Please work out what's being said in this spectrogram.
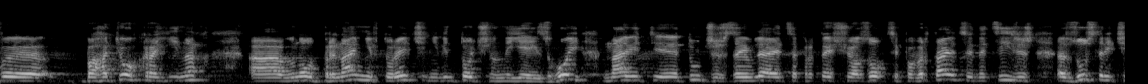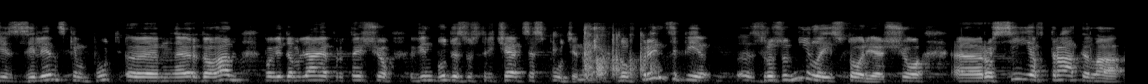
в багатьох країнах. Ну принаймні в Туреччині він точно не є ізгой. Навіть е, тут же ж заявляється про те, що азовці повертаються. На цій же ж е, зустрічі з Зеленським Пут е, Ердоган повідомляє про те, що він буде зустрічатися з Путіним. Ну в принципі. Зрозуміла історія, що Росія втратила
